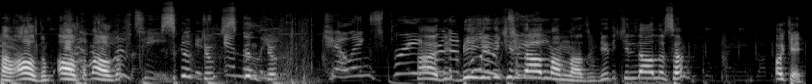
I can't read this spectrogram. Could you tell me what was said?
Tamam aldım aldım aldım. Sıkıntı yok sıkıntı yok. Hadi bir blue 7 kill daha almam lazım. 7 kill daha alırsam okey.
